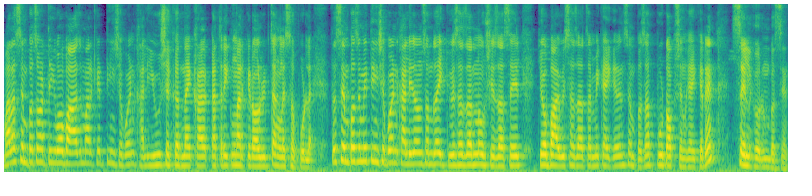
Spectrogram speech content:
मला सिम्पलच वाटतं की बाबा आज मार्केट तीनशे पॉईंट खाली येऊ शकत नाही का का तर एक मार्केट ऑलरेडी चांगलं सपोर्टला आहे. तर सिम्पलचं मी तीनशे पॉईंट खाली जाऊन समजा एकवीस हजार नऊशेचा असेल किंवा बावीस हजारचा मी काय करेन सिम्पलचा पुट ऑप्शन काय करेन सेल करून बसेन.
